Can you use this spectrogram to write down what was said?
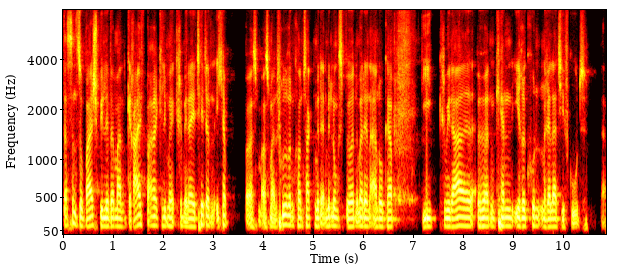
Das sind so Beispiele, wenn man greifbare Kriminalität hat. Und ich habe aus, meinen früheren Kontakten mit Ermittlungsbehörden immer den Eindruck gehabt, die Kriminalbehörden kennen ihre Kunden relativ gut. Ja.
